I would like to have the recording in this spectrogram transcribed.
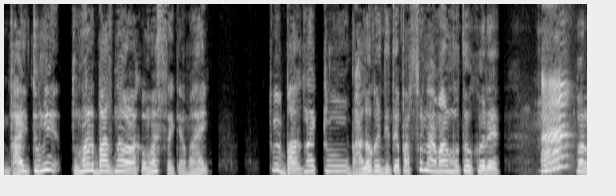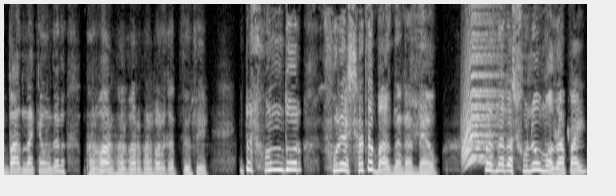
ভাই তুমি তোমার বাজনা ওরকম হচ্ছে কে ভাই? তুমি বাজনা একটু ভালো করে দিতে পারছ না আমার মতো করে? তোমার বাজনা কেমন যেন ভরভর ভরভর ভরভর করতেছে। একটু সুন্দর সুরের সাথে বাজনাটা দাও। বাজনাটা শুনেও মজা পাই।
